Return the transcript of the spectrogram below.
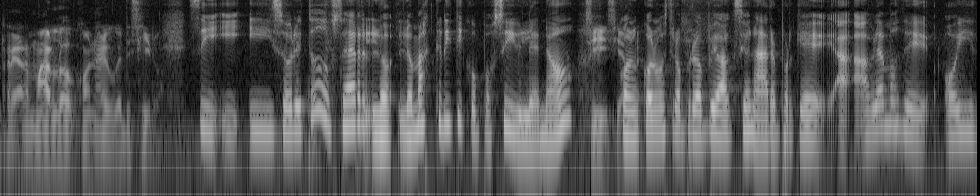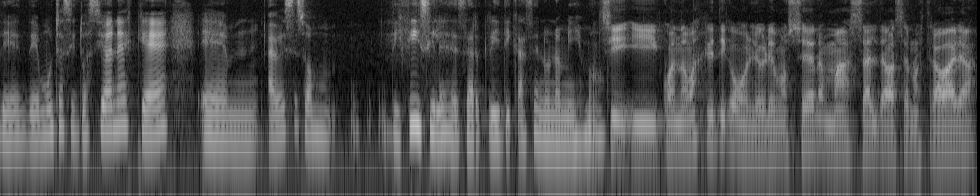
rearmarlo con algo que te sirva. Sí, y, sobre todo ser lo, más crítico posible, ¿no? Sí, con, con, nuestro propio accionar, porque hablamos de hoy de, muchas situaciones que em, a veces son difíciles de ser críticas en uno mismo. Sí, y cuando más críticos logremos ser, más alta va a ser nuestra vara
